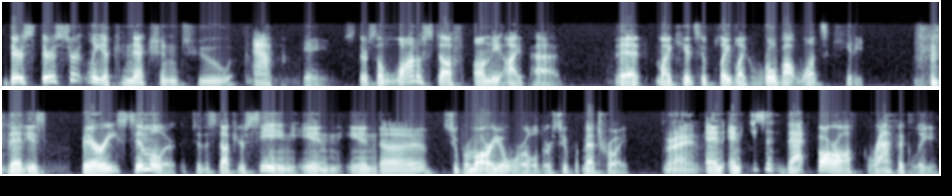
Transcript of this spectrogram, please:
there's there's certainly a connection to app games. There's a lot of stuff on the iPad that my kids have played, like Robot Wants Kitty, that is very similar to the stuff you're seeing in in uh, Super Mario World or Super Metroid, Right. and and isn't that far off graphically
